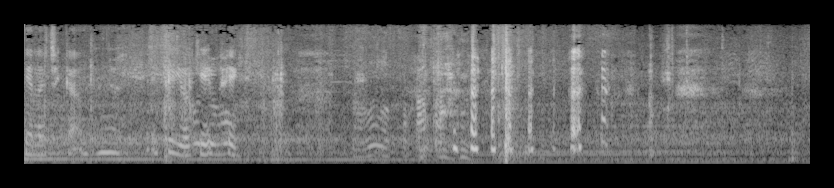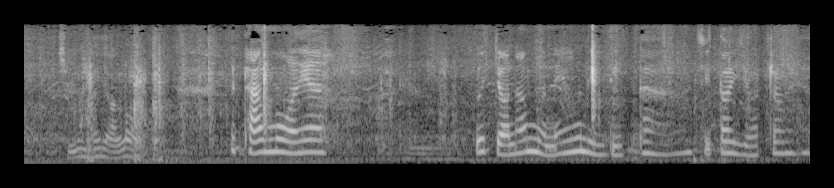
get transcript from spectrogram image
chỉ là chỉ cảm nhoi. Cái vừa kia thiệt chỉ là mấy giờ lo. Cái tháng mùa nha. Ước chọn tháng mùa này muốn đi đi ta chỉ tôi giọt trong nha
